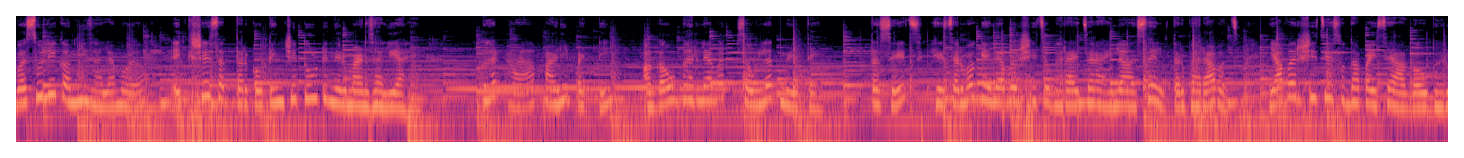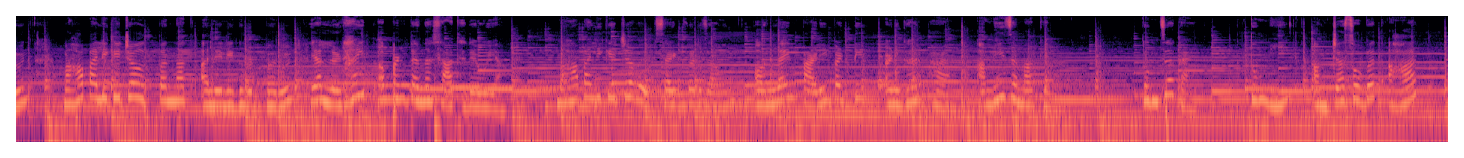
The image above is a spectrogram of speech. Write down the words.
वसुली कमी झाल्यामुळं एकशे सत्तर कोटींची तूट निर्माण झाली आहे. घरफाळा पाणीपट्टी आगाऊ भरल्यावर सवलत मिळते. तसेच हे सर्व गेल्या वर्षीचं भरायचं राहिलं असेल तर भरावंच. या वर्षीचे सुद्धा पैसे आगाऊ भरून महापालिकेच्या उत्पन्नात आलेली घट भरून या लढाईत आपण त्यांना साथ देऊया. महापालिकेच्या वेबसाईटवर जाऊन ऑनलाईन पाणीपट्टी आणि घरफाळा आम्ही जमा केला. तुमचं काय? तुम्ही आमच्यासोबत आहात?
